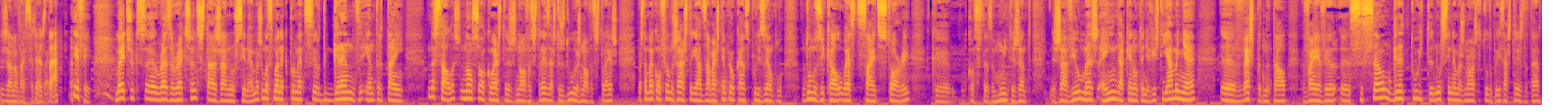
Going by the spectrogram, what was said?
já não vai saber Já bem. está. Enfim, Matrix eh, Resurrections está já nos cinemas, uma semana que promete ser de grande entretém nas salas, não só com estas novas estreias, estas duas novas estreias, mas também com filmes já estreados há mais tempo. É o caso, por exemplo, do musical West Side Story, que com certeza muita gente já viu, mas ainda há quem não tenha visto. E amanhã, eh, véspera de Natal, vai haver eh, sessão gratuita nos cinemas nós de todo o país, às três da tarde,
